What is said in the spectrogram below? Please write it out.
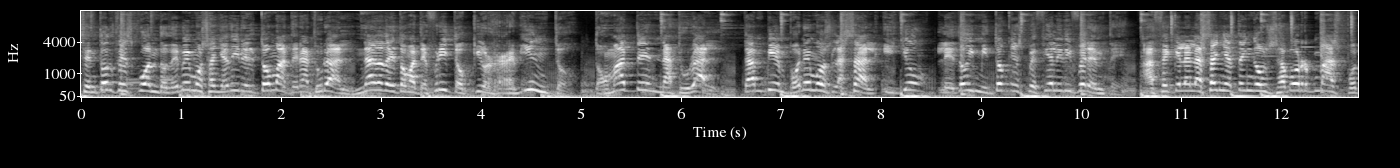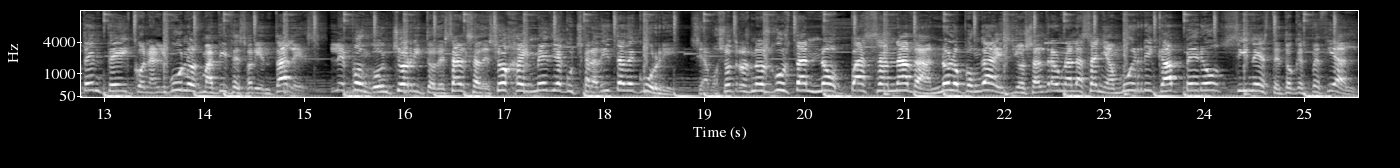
Es entonces cuando debemos añadir el tomate natural. Nada de tomate frito, que os reviento. Tomate natural. También ponemos la sal y yo le doy mi toque especial y diferente. Hace que la lasaña tenga un sabor más potente y con algunos matices orientales. Le pongo un chorrito de salsa de soja y media cucharadita de curry. Si a vosotros no os gusta, no pasa nada, no lo pongáis y os saldrá una lasaña muy rica pero sin este toque especial.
